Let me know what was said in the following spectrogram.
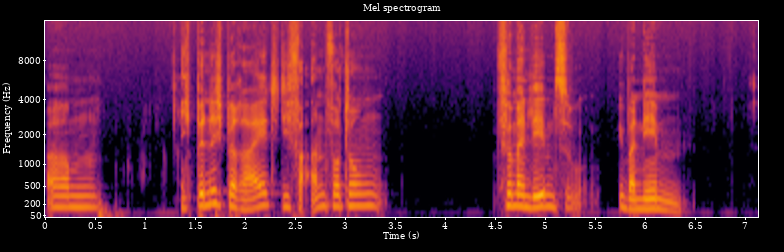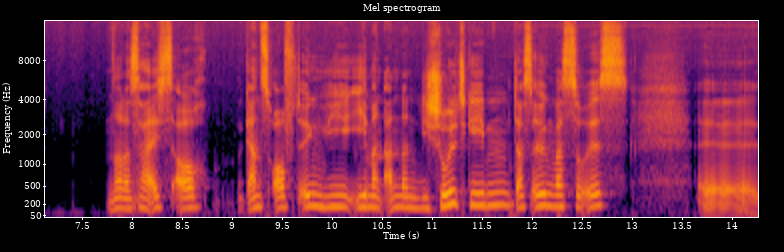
Ähm, ich bin nicht bereit, die Verantwortung für mein Leben zu übernehmen. Ne, das heißt auch ganz oft irgendwie jemand anderen die Schuld geben, dass irgendwas so ist. Äh,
